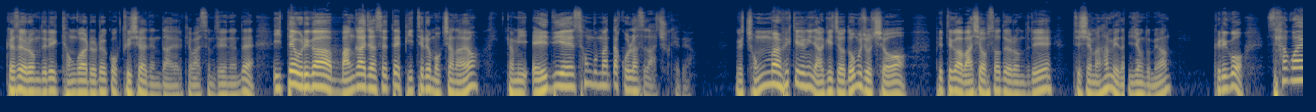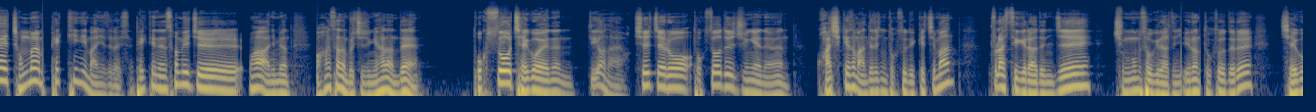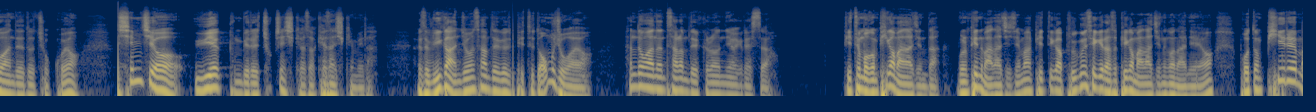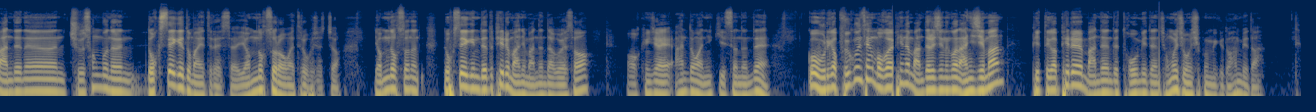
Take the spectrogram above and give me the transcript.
그래서 여러분들이 견과류를 꼭 드셔야 된다 이렇게 말씀드리는데 이때 우리가 망가졌을 때 비트를 먹잖아요. 그럼 이 AD의 성분만 딱 골라서 낮추게 돼요. 정말 획기적인 약이죠. 너무 좋죠. 비트가 맛이 없어도 여러분들이 드실만 합니다. 이 정도면. 그리고 사과에 정말 펙틴이 많이 들어있어요. 펙틴은 섬유질화 아니면 항산화 물질 중에 하나인데 독소 제거에는 뛰어나요. 실제로 독소들 중에는 과식해서 만들어진 독소도 있겠지만 플라스틱이라든지 중금속이라든지 이런 독소들을 제거하는 데도 좋고요. 심지어 위액 분비를 촉진시켜서 개선시킵니다. 그래서 위가 안 좋은 사람들에게 비트 너무 좋아요. 한동안은 사람들이 그런 이야기를 했어요. 비트 먹으면 피가 많아진다. 물론 피는 많아지지만 비트가 붉은색이라서 피가 많아지는 건 아니에요. 보통 피를 만드는 주 성분은 녹색에도 많이 들어있어요. 엽록소라고 많이 들어보셨죠? 엽록소는 녹색인데도 피를 많이 만든다고 해서 어, 굉장히 한동안 인기 있었는데 꼭 우리가 붉은색 먹어야 피는 만들어지는 건 아니지만 비트가 피를 만드는데 도움이 되는 정말 좋은 식품이기도 합니다.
